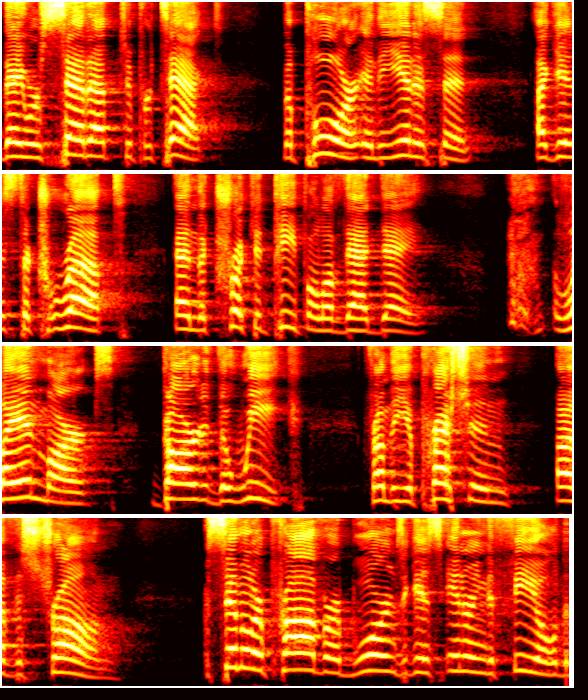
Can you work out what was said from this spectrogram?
They were set up to protect the poor and the innocent against the corrupt and the crooked people of that day. Landmarks guarded the weak from the oppression of the strong. A similar proverb warns against entering the field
